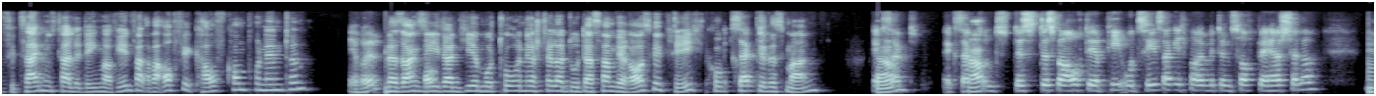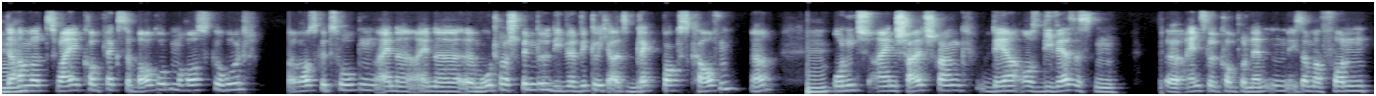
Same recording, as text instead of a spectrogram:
Für Zeichnungsteile denke ich mal auf jeden Fall, aber auch für Kaufkomponenten. Jawohl. Und da sagen Sie auch. dann hier Motorenhersteller, du, das haben wir rausgekriegt, guck, guck dir das mal an. Exakt, ja. exakt. Ja. Und das, das war auch der POC, sage ich mal, mit dem Softwarehersteller. Mhm. Da haben wir zwei komplexe Baugruppen rausgeholt rausgezogen, eine, eine äh, Motorspindel, die wir wirklich als Blackbox kaufen, ja? Mhm. und einen Schaltschrank, der aus diversesten äh, Einzelkomponenten, ich sag mal von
